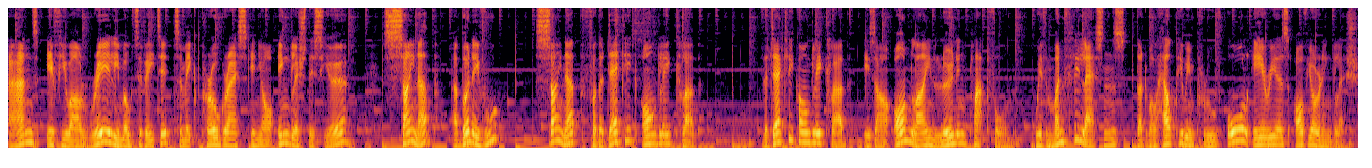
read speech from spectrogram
And if you are really motivated to make progress in your English this year, sign up, abonnez-vous, sign up for the Declic Anglais Club. The Declic Anglais Club is our online learning platform with monthly lessons that will help you improve all areas of your English.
